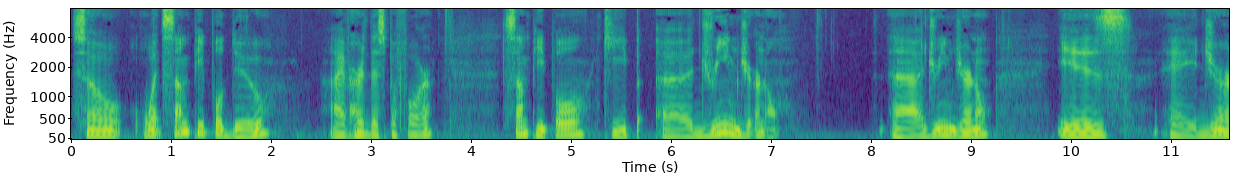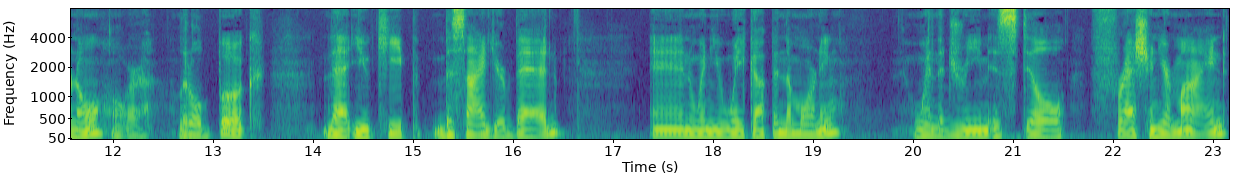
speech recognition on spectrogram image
So, what some people do, I've heard this before, some people keep a dream journal. A dream journal is a journal or a little book that you keep beside your bed. And when you wake up in the morning, when the dream is still fresh in your mind,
